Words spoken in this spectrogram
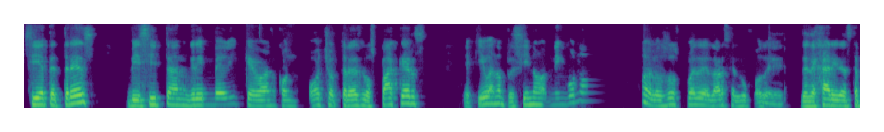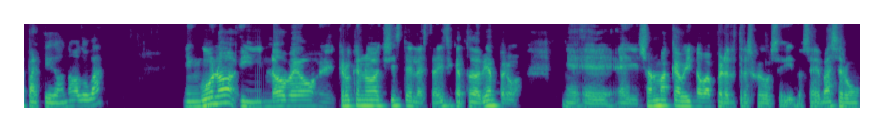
7-3, visitan Green Bay, que van con 8-3 los Packers. Y aquí, bueno, pues sí, no, ninguno de los dos puede darse el lujo de, dejar ir este partido, ¿no, Duba? Ninguno, y no veo, eh, creo que no existe la estadística todavía, pero eh, eh, Sean McAvey no va a perder tres juegos seguidos. Va a ser un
